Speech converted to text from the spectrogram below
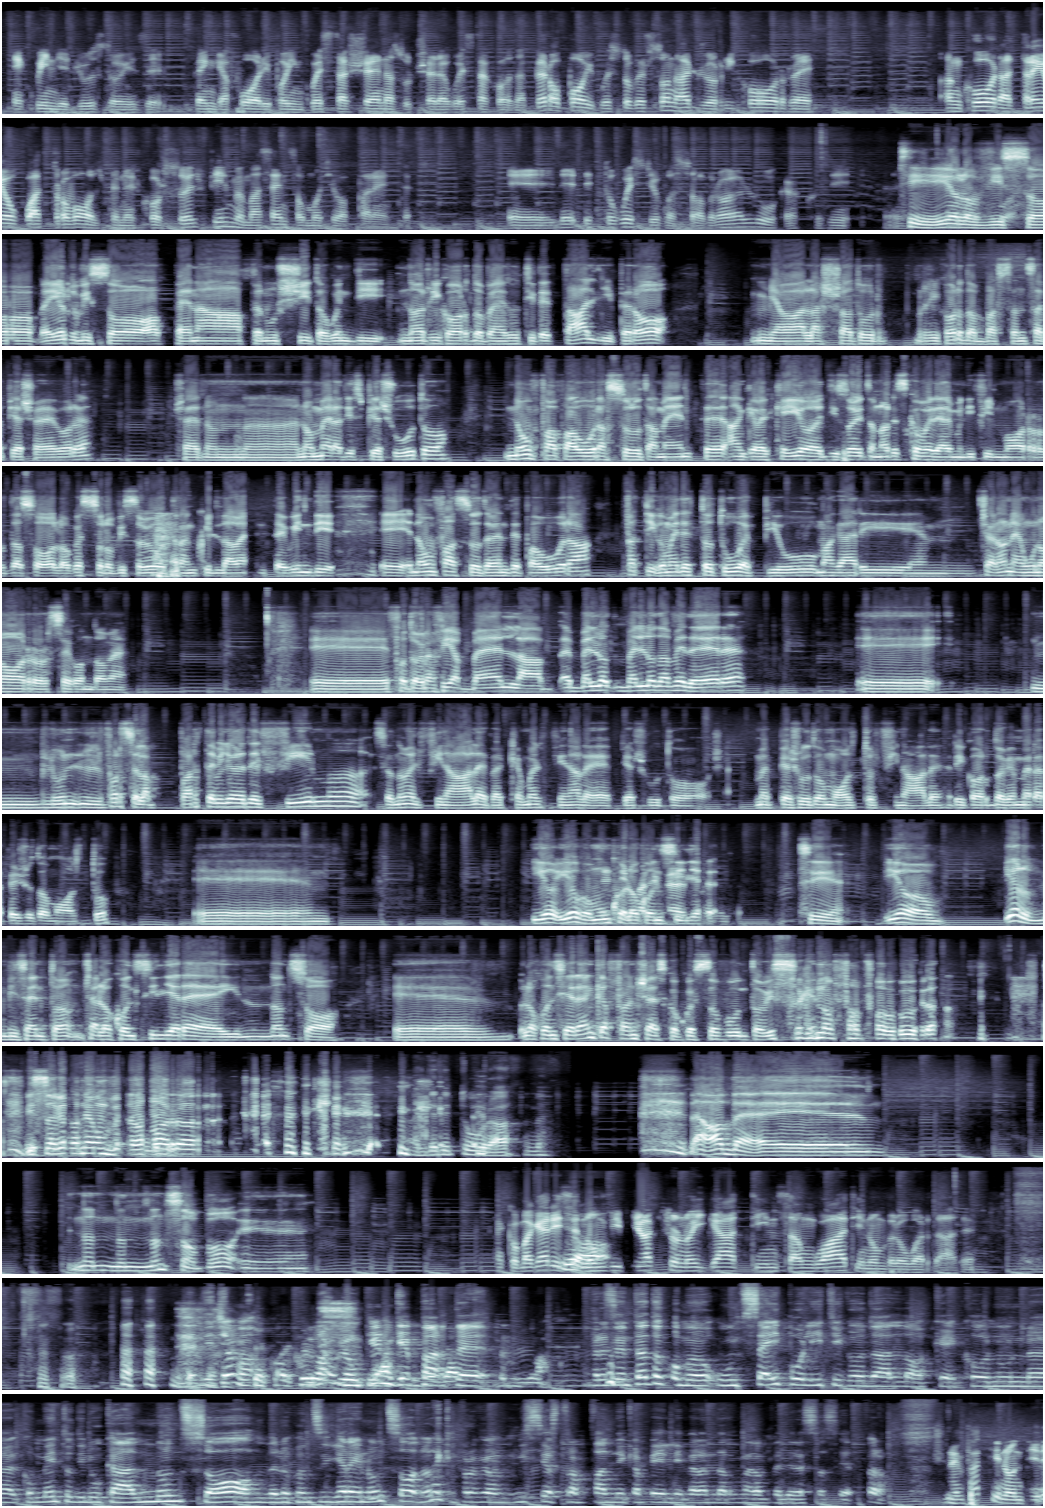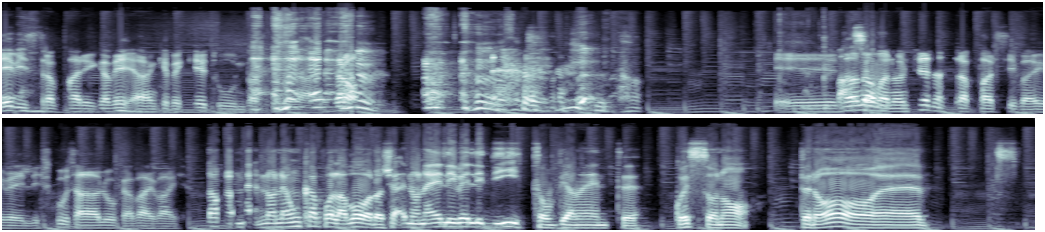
E quindi è giusto che se venga fuori poi in questa scena succeda questa cosa. Però poi questo personaggio ricorre ancora tre o quattro volte nel corso del film, ma senza un motivo apparente. E de- detto questo, io passo la parola a Luca, così. eh, Sì, io l'ho visto, beh, io l'ho visto appena, appena uscito, quindi non ricordo bene tutti i dettagli, però mi aveva lasciato un ricordo abbastanza piacevole, cioè non, non mi era dispiaciuto, non fa paura assolutamente, anche perché io di solito non riesco a vedermi di film horror da solo, questo l'ho visto proprio tranquillamente, quindi eh, non fa assolutamente paura. Infatti, come hai detto tu, è più magari, mm, cioè non è un horror secondo me. E fotografia bella, è bello, bello da vedere. E mm, forse la parte migliore del film, secondo me, è il finale, perché a me il finale è piaciuto, cioè, mi è piaciuto molto il finale. Ricordo che mi era piaciuto molto. E... Io, io comunque lo consiglierei. Sì, io, io mi sento, cioè lo consiglierei, non so. eh, lo consiglierei anche a Francesco a questo punto, visto che non fa paura. visto che non è un vero horror. Che- Addirittura. No, vabbè, eh, non, non- non so, boh, eh, Ecco, magari se Io- non vi piacciono i gatti insanguati, non ve lo guardate. Diciamo Se qualcuno è un film che parte No. presentato come un 6 politico da Locke con un eh, commento di Luca non so, ve lo consiglierei non so, non è che proprio mi stia strappando i capelli per andarmelo a vedere stasera, però Ma infatti non ti devi strappare i capelli, anche perché tu in particolare. Però, Lo sapevo. eh, no, no, ma non c'è da strapparsi i capelli. Scusa Luca, vai, vai. no, non è- non è un capolavoro, cioè non è ai livelli di hit, ovviamente. Questo no, però eh,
